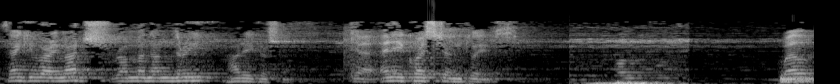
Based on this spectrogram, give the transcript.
Thank you very much, Ramanandri Hari Krishna. Yeah, any question please? Well,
